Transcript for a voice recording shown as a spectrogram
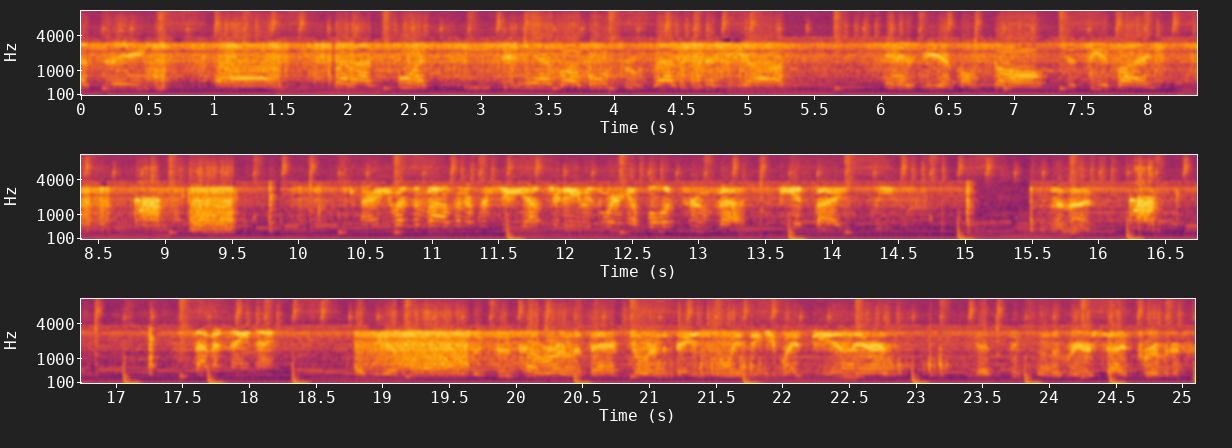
yesterday, uh, but on foot. He did have a bulletproof vest in, the, uh, in his vehicle, so just be advised. All right, he was involved in a pursuit yesterday. He was wearing a bulletproof vest. Be advised, please. 799. 799. Uh, we have a good cover on the back door in the basement. We think he might be in there. We got six on the rear side perimeter.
